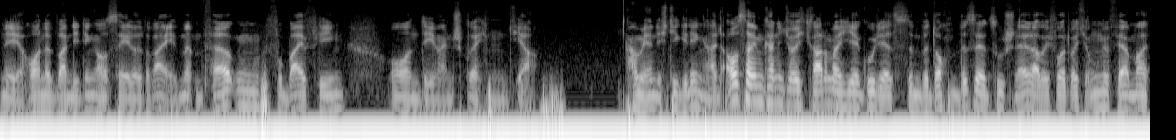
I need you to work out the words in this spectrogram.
nee, Hornet waren die Dinge aus Halo 3, mit dem Falcon vorbeifliegen und dementsprechend, ja, haben wir ja nicht die Gelegenheit. Außerdem kann ich euch gerade mal hier, gut, jetzt sind wir doch ein bisschen zu schnell, aber ich wollte euch ungefähr mal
